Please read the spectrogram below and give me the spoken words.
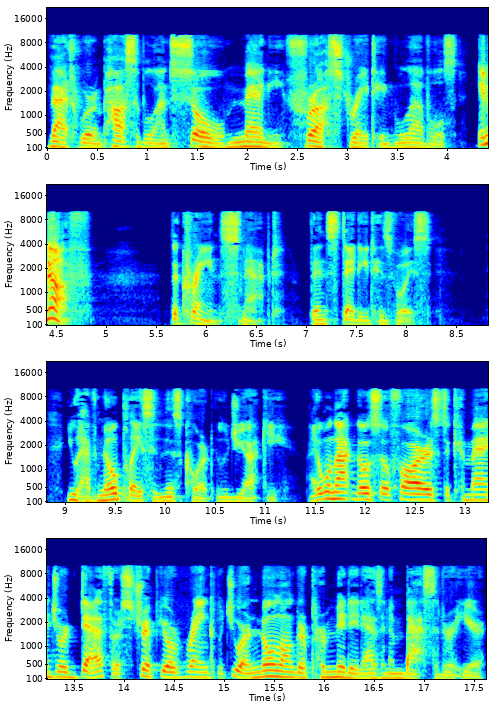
that were impossible on so many frustrating levels. Enough! The crane snapped, then steadied his voice. You have no place in this court, Ujiaki. I will not go so far as to command your death or strip your rank, but you are no longer permitted as an ambassador here.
